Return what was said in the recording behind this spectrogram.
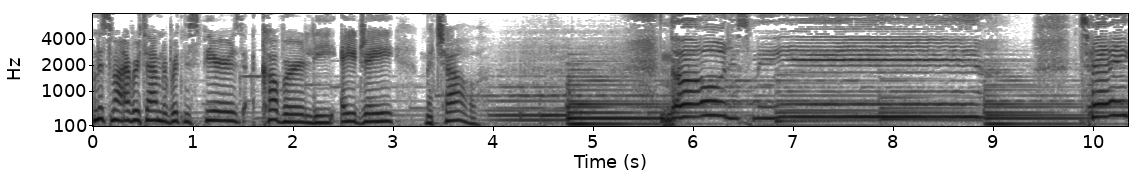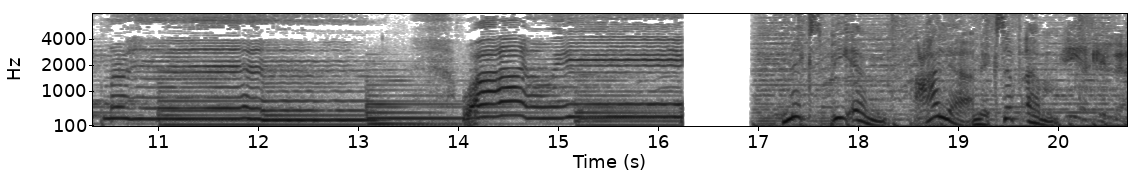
ونسمع every time لبريتني سبيرز cover ل اي جي ماتشاو Notice me. Take my hand. While we Mix PM على Mix FM هي كلها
